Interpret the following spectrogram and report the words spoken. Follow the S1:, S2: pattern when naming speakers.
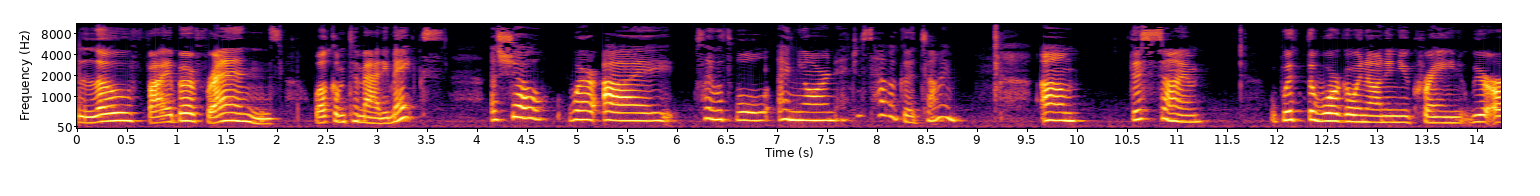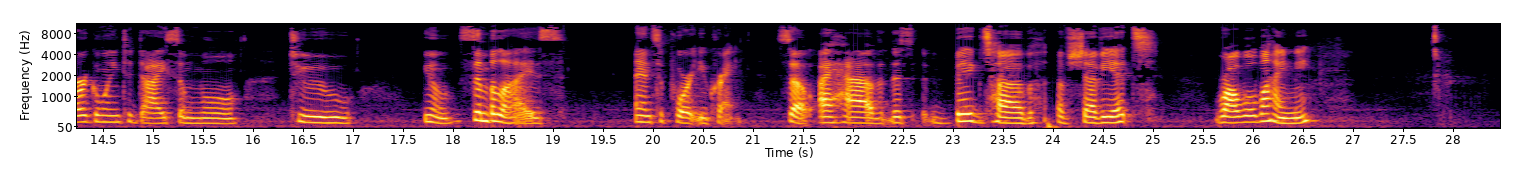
S1: Hello, fiber friends. Welcome to Matti Makes, a show where I play with wool and yarn and just have a good time. Um, this time, with the war going on in Ukraine, we are going to dye some wool to, you know, symbolize and support Ukraine. So I have this big tub of Cheviot raw wool behind me.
